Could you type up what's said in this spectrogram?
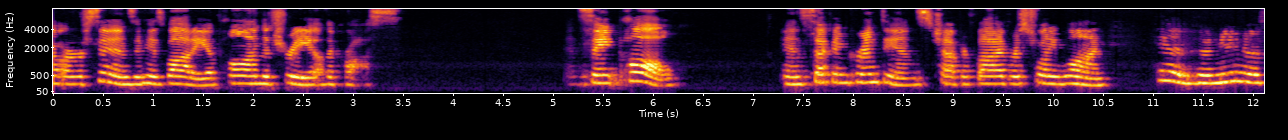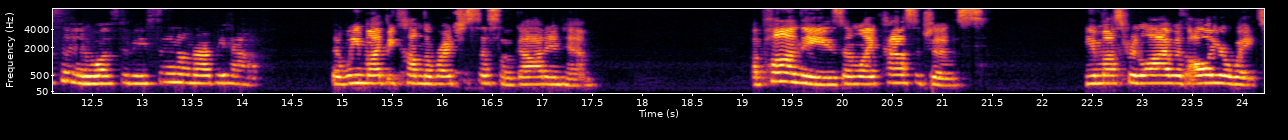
our sins in his body upon the tree of the cross. And St. Paul in 2 Corinthians chapter 5 verse 21, him who knew no sin was to be sin on our behalf, that we might become the righteousness of God in him. Upon these and like passages, you must rely with all your weight,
